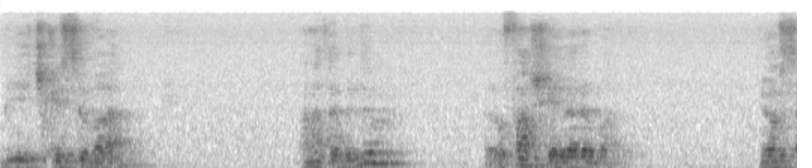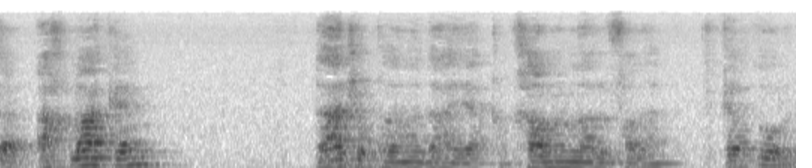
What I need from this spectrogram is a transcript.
bir içkisi var. Anlatabildim mi? Böyle ufak şeyleri var. Yoksa ahlaken daha çok Kur'an'a daha yakın. Kanunları falan. Dikkatli olun.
